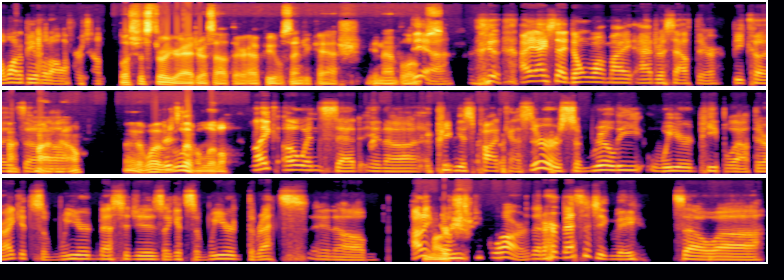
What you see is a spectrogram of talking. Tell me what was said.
I want to be able to offer something. Let's just throw your address out there. Have people send you cash in envelopes. Yeah, I actually I don't want my address out there because uh, now. Uh, well, live a little. like Owen said in a previous podcast, there are some really weird people out there. I get some weird messages. I get some weird threats, and um, I don't even know who these people are that are messaging me. So uh,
